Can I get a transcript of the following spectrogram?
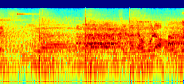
食屎啦！平時問你好唔好，你話好㗎。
